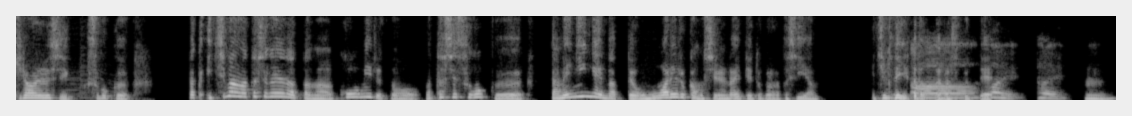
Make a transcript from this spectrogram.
嫌われるし、すごく、なんか一番私が嫌だったのは、こう見ると、私すごくダメ人間だって思われるかもしれないっていうところが私嫌、一番嫌だったらしくて。はいはい。うん。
